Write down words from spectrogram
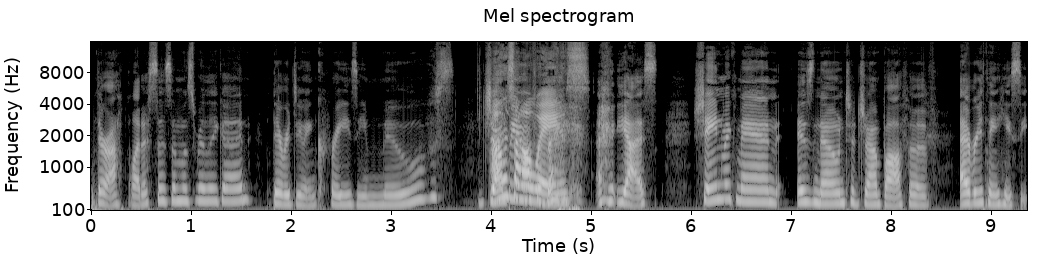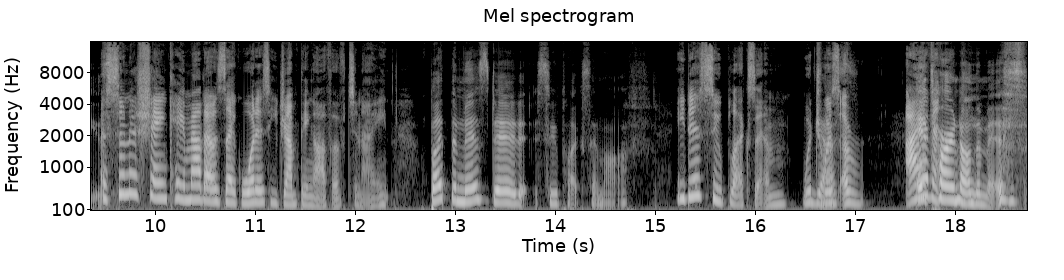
their athleticism was really good. They were doing crazy moves. jumping off of the- always. yes. Shane McMahon is known to jump off of everything he sees. As soon as Shane came out, I was like, what is he jumping off of tonight? But The Miz did suplex him off. He did suplex him, which was Yes. a. I it turned on The Miz.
